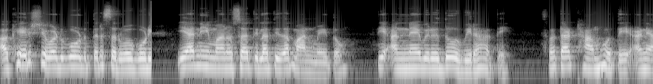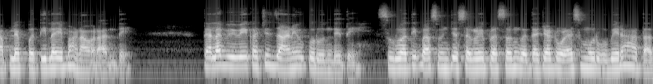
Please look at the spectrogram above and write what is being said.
अखेर शेवट गोड तर सर्व गोड या नियमानुसार तिला तिचा मान मिळतो. ती अन्यायाविरुद्ध उभी राहते. स्वतः ठाम होते आणि आपल्या पतीलाही भाणावर आणते. त्याला विवेकाची जाणीव करून देते. सुरुवातीपासूनचे सगळे प्रसंग त्याच्या डोळ्यासमोर उभे राहतात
